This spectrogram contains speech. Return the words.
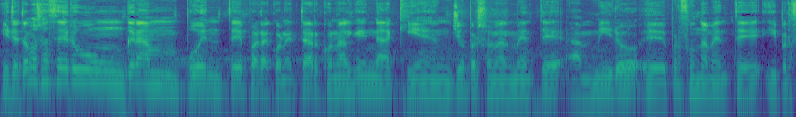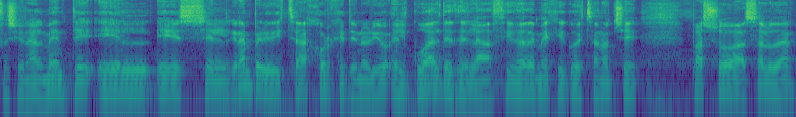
Intentamos hacer un gran puente para conectar con alguien a quien yo personalmente admiro eh, profundamente y profesionalmente. Él es el gran periodista Jorge Tenorio, el cual desde la Ciudad de México esta noche pasó a saludar.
